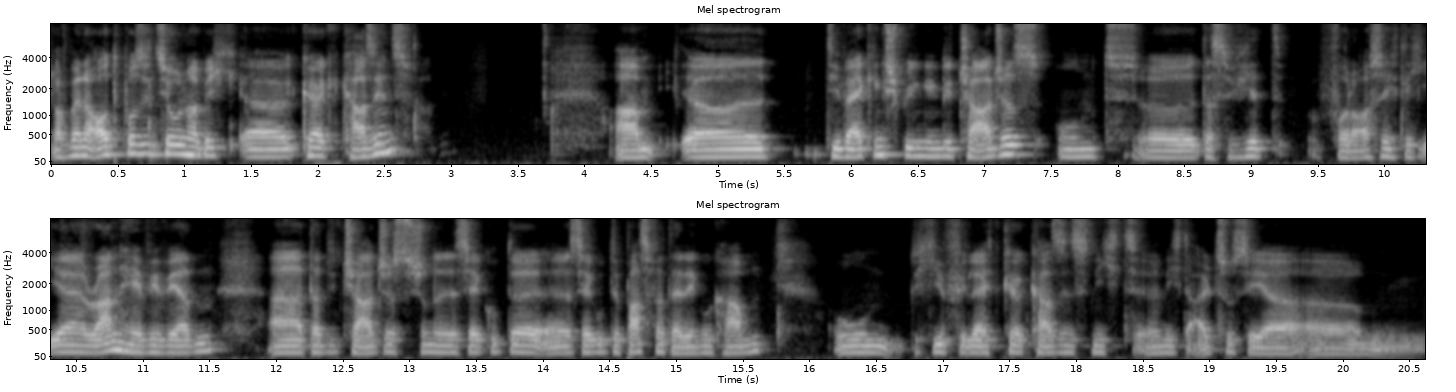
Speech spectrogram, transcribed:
auf meiner Out-Position habe ich äh, Kirk Cousins. Ähm, äh, die Vikings spielen gegen die Chargers und äh, das wird voraussichtlich eher Run-Heavy werden, äh, da die Chargers schon eine sehr gute, äh, sehr gute Passverteidigung haben und hier vielleicht Kirk Cousins nicht, äh, nicht allzu sehr ähm,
